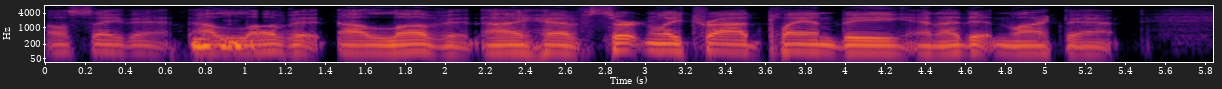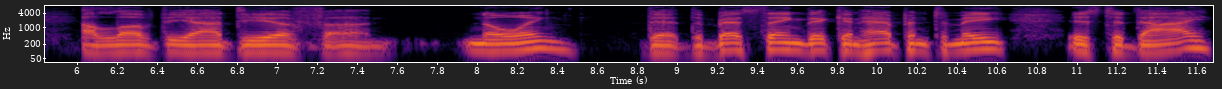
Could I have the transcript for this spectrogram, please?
I'll say that. Mm-hmm. I love it. I love it. I have certainly tried plan B and I didn't like that. I love the idea of uh, knowing that the best thing that can happen to me is to die.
